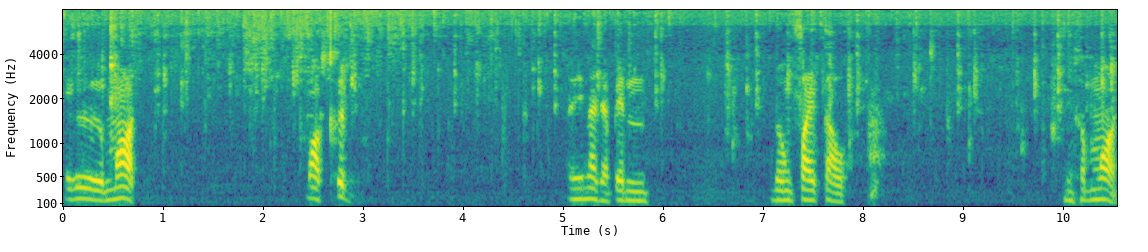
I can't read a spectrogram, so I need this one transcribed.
นี่คือมอด มอดขึ้น อันนี้น่าจะเป็นดวงไฟเก่า นี่ครับมอด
